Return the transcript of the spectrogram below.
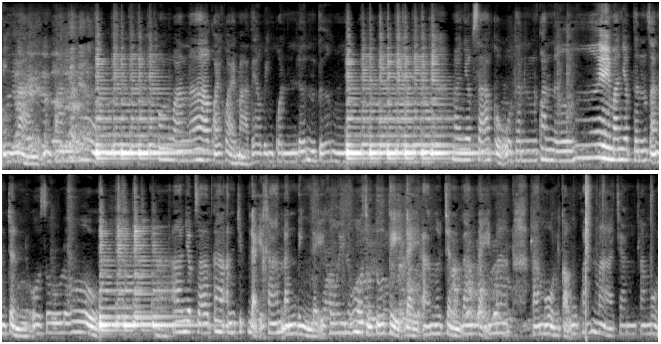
Theo bình mà lẫn quan con quan phải mà theo binh quân lớn tướng mà nhập xa cổ thân quan ơi, mà nhập thân gian trần ô solo mà nhập xa ca ăn chip đẩy khan, ăn bình đẩy khôi lô. Dù tu thể đẩy an, trần gian đẩy ma. Ta mồn cậu quan mà chăn ta mồn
